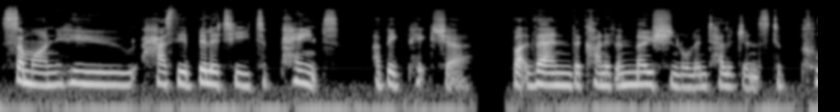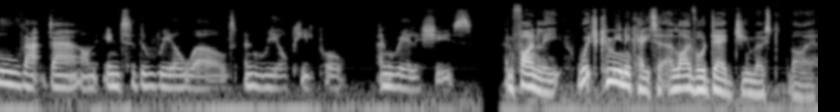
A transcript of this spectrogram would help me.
someone who has the ability to paint a big picture, but then the kind of emotional intelligence to pull that down into the real world and real people and real issues. And finally, which communicator, alive or dead, do you most admire?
